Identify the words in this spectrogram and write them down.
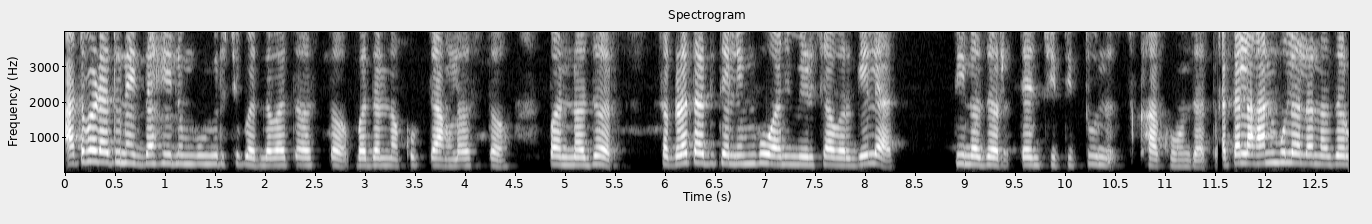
आठवड्यातून एकदा हे लिंबू मिरची बदलवायचं असतं. बदलणं खूप चांगलं असतं. पण नजर सगळ्यात आधी त्या लिंबू आणि मिरच्यावर गेल्यास ती नजर त्यांची तिथूनच खाक होऊन जाते. आता लहान मुलाला नजर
